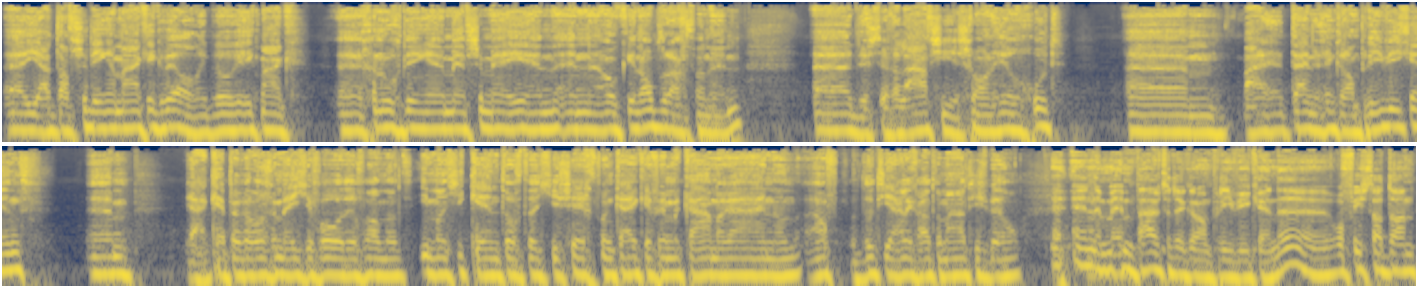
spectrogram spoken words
Uh, ja, dat soort dingen maak ik wel. Ik bedoel, ik maak genoeg dingen met ze mee en, en ook in opdracht van hun. Dus de relatie is gewoon heel goed. Um, maar tijdens een Grand Prix weekend. Um, ja, ik heb er wel eens een beetje voordeel van dat iemand je kent of dat je zegt van kijk even in mijn camera en dan af. Dat doet hij eigenlijk automatisch wel. En, en, en buiten de Grand Prix weekenden? Of is dat dan,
